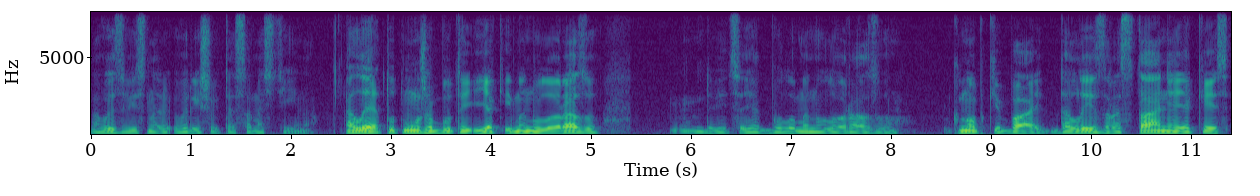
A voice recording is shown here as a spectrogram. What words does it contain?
А ви, звісно, вирішуйте самостійно. Але тут може бути, як і минулого разу. Дивіться, як було минулого разу. Кнопки Buy дали зростання якесь,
